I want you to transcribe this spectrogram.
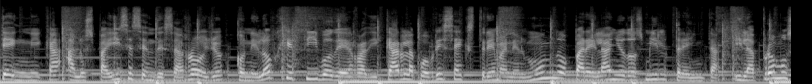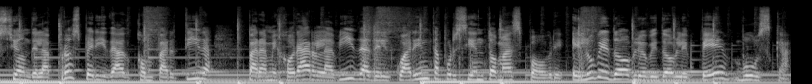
técnica a los países en desarrollo con el objetivo de erradicar la pobreza extrema en el mundo para el año 2030 y la promoción de la prosperidad compartida para mejorar la vida del 40% más pobre. El WWP busca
